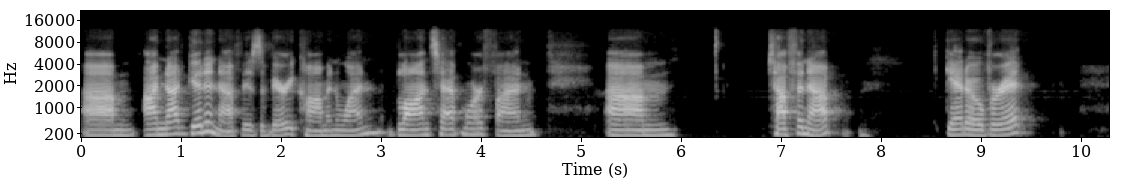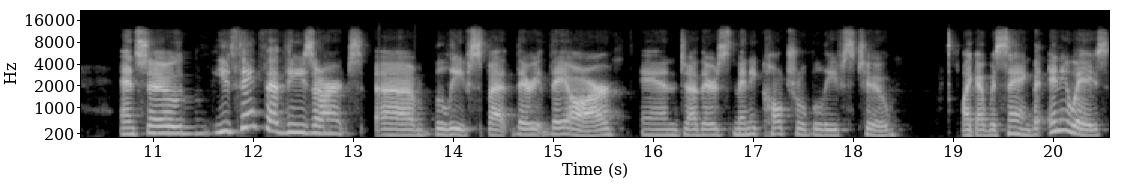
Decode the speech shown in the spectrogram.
Um, I'm not good enough is a very common one. Blondes have more fun. Um, toughen up, get over it. And so you think that these aren't uh, beliefs, but they they are, and uh, there's many cultural beliefs too, like I was saying. But anyways,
